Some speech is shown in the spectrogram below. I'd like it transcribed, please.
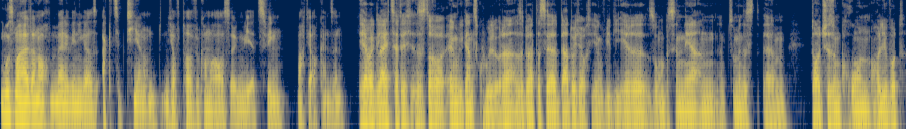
muss man halt dann auch mehr oder weniger akzeptieren und nicht auf Teufel komm raus irgendwie erzwingen. Macht ja auch keinen Sinn. Ja, aber gleichzeitig ist es doch irgendwie ganz cool, oder? Also du hattest ja dadurch auch irgendwie die Ehre, so ein bisschen näher an zumindest ähm, deutsche Synchron Hollywood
